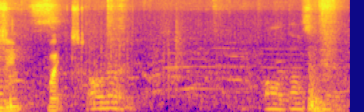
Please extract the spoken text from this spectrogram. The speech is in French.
Zoom. Ouais. Oh. Oh.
